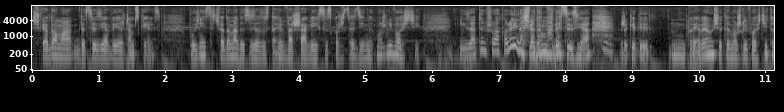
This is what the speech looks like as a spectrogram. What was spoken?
świadoma decyzja, wyjeżdżam z Kielc. Później świadoma decyzja zostaje w Warszawie i chcę skorzystać z innych możliwości. I za tym szła kolejna świadoma decyzja, że kiedy pojawiają się te możliwości, to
